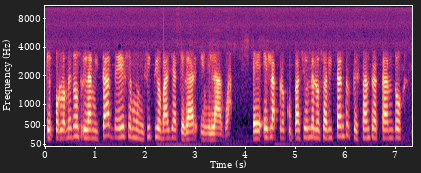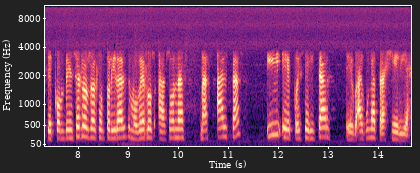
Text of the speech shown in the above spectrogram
que por lo menos la mitad de ese municipio vaya a quedar en el agua. Eh, es la preocupación de los habitantes que están tratando de convencerlos las autoridades de moverlos a zonas más altas y pues evitar alguna tragedia.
